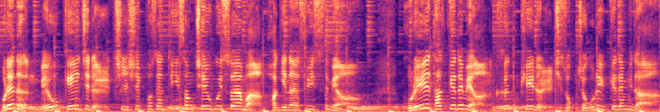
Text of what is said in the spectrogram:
고래는 매우 게이지를 70% 이상 채우고 있어야만 확인할 수 있으며 고래에 닿게 되면 큰 피해를 지속적으로 입게 됩니다.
